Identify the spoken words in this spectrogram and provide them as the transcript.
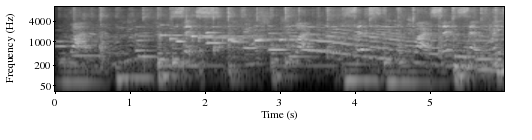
five, six, five, six, five, six, seven.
